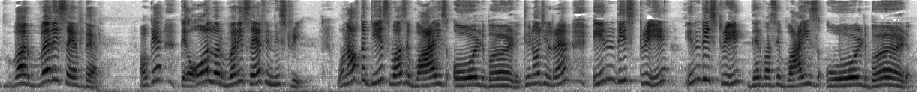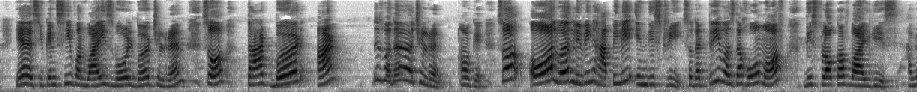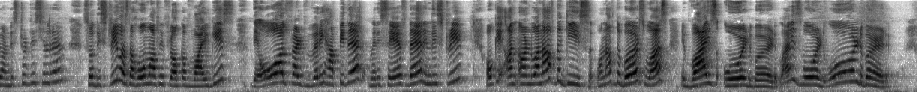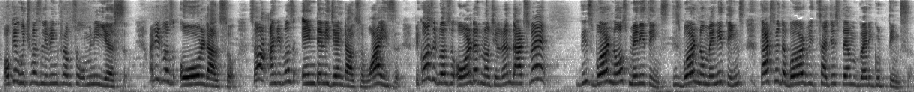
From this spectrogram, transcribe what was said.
were very safe there. Okay, they all were very safe in this tree. One of the geese was a wise old bird. Do you know, children? In this tree, in this tree, there was a wise old bird. Yes, you can see one wise old bird, children. So that bird and these were the children okay. So all were living happily in this tree. So the tree was the home of this flock of wild geese. Have you understood this children? So this tree was the home of a flock of wild geese. They all felt very happy there very safe there in this tree. Okay and, and one of the geese one of the birds was a wise old bird. Wise old old bird okay which was living from so many years. And it was old also. So and it was intelligent also wise. Because it was older no children that's why this bird knows many things. This bird know many things that's why the bird which suggests them very good things.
